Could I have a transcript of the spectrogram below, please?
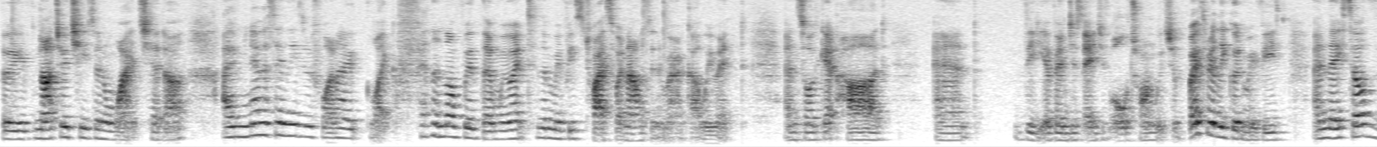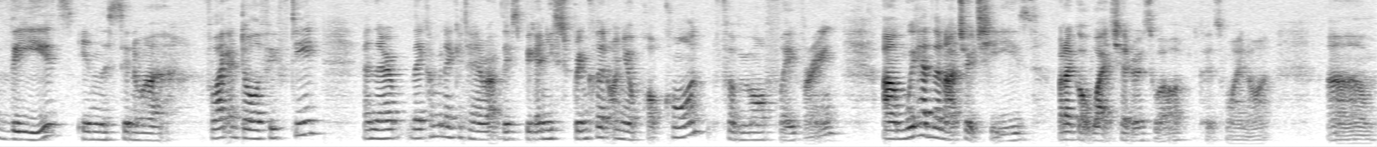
So we have nacho cheese and white cheddar. I've never seen these before and I like fell in love with them. We went to the movies twice when I was in America. We went and saw Get Hard and the Avengers Age of Ultron which are both really good movies and they sell these in the cinema for like a dollar fifty and they're they come in a container about this big and you sprinkle it on your popcorn for more flavoring. Um, we had the nacho cheese but I got white cheddar as well because why not? Um,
